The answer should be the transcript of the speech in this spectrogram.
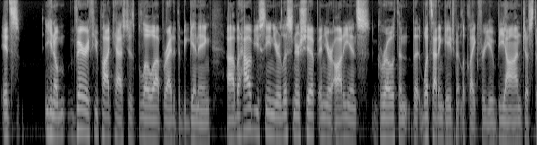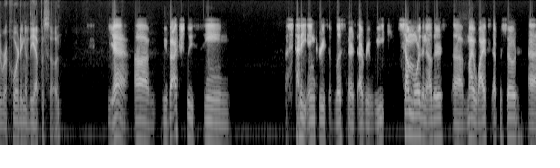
it's you know, very few podcasts just blow up right at the beginning. Uh, but how have you seen your listenership and your audience growth, and the, what's that engagement look like for you beyond just the recording of the episode? Yeah, um, we've actually seen a steady increase of listeners every week. Some more than others. Uh, my wife's episode, uh,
